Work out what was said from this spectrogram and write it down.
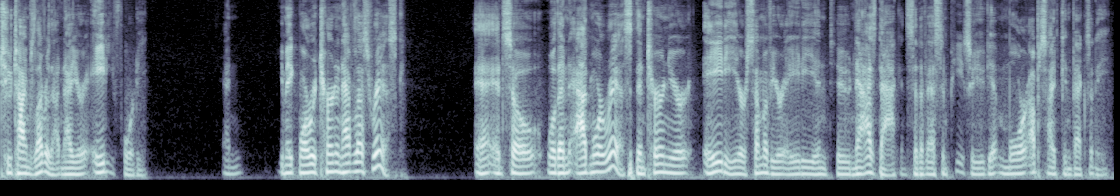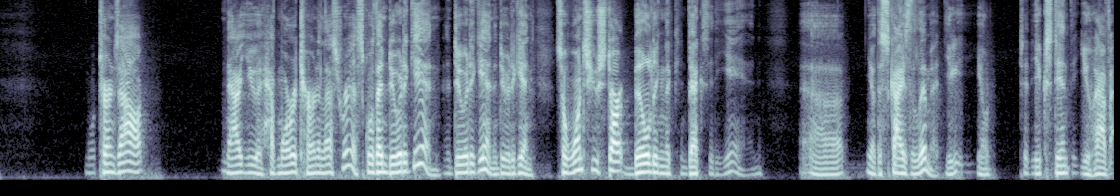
two times lever that. Now you're 80 40 and you make more return and have less risk. And, and so, well, then add more risk. Then turn your 80 or some of your 80 into Nasdaq instead of S&P, so you get more upside convexity. Well, turns out now you have more return and less risk. Well, then do it again and do it again and do it again. So once you start building the convexity in, uh, you know, the sky's the limit. You, you know, to the extent that you have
